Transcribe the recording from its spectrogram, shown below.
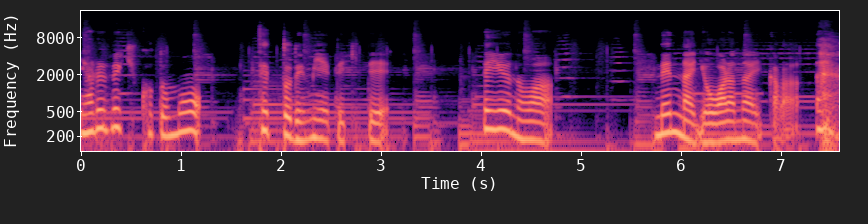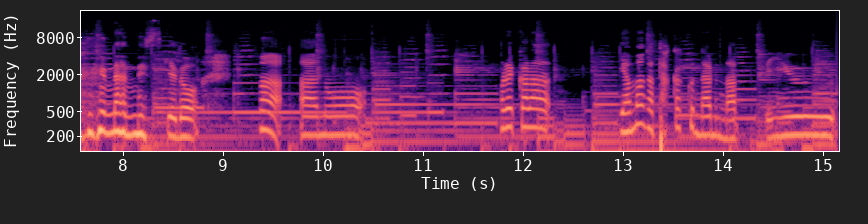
やるべきこともセットで見えてきてっていうのは年内に終わらないから なんですけどまああのこれから山が高くなるなっていう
